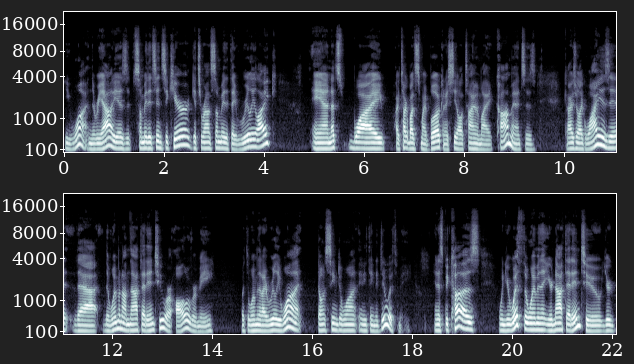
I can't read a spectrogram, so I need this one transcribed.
you want? And the reality is that somebody that's insecure gets around somebody that they really like. And that's why I talk about this in my book and I see it all the time in my comments is guys are like, why is it that the women I'm not that into are all over me, but the women that I really want don't seem to want anything to do with me. And it's because when you're with the women that you're not that into, you're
